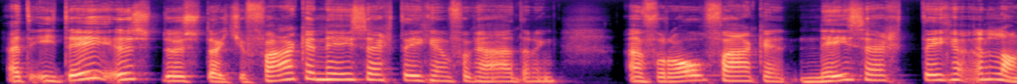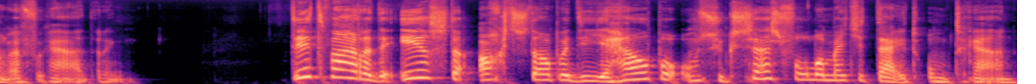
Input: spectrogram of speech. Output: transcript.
Het idee is dus dat je vaker nee zegt tegen een vergadering en vooral vaker nee zegt tegen een lange vergadering. Dit waren de eerste acht stappen die je helpen om succesvoller met je tijd om te gaan.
